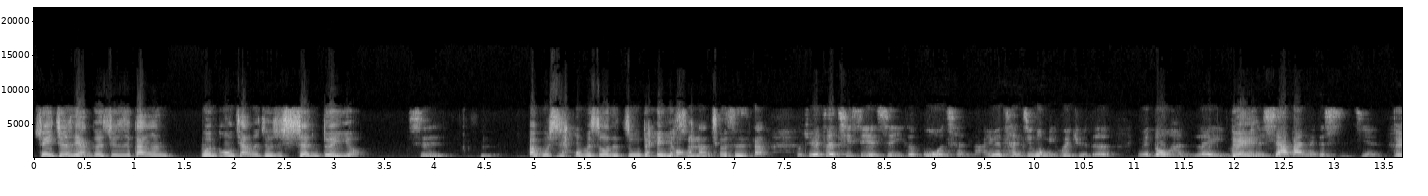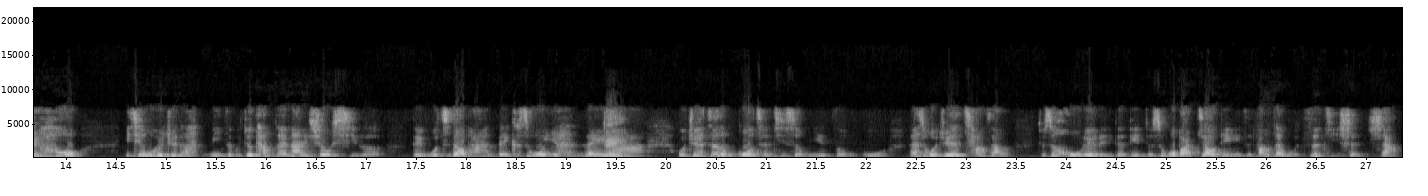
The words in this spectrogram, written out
所以这两个就是刚刚文鹏讲的，就是神队友，是是，而不是我们说的猪队友嘛，就是这样。我觉得这其实也是一个过程啊，因为曾经我们也会觉得，因为都很累嘛，对，就是下班那个时间，对。然后以前我会觉得啊，你怎么就躺在那里休息了？对，我知道他很累，可是我也很累啊。我觉得这种过程其实我们也走过，但是我觉得常常。就是忽略了一个点，就是我把焦点一直放在我自己身上，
